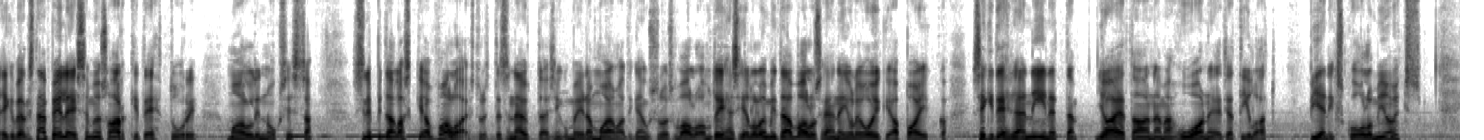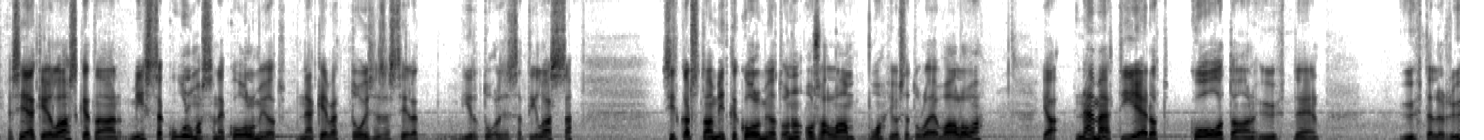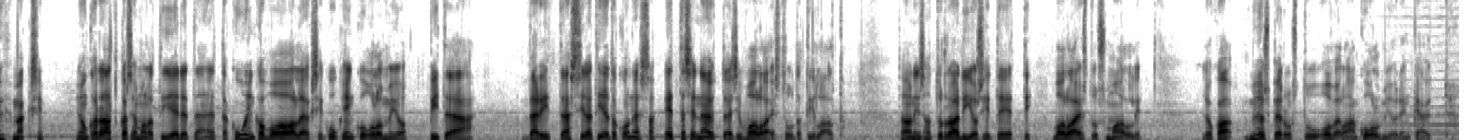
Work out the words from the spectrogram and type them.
eikä pelkästään peleissä, myös arkkitehtuurimallinnuksissa. Sinne pitää laskea valaistus, että se näyttäisi niin kuin meidän maailmalta ikään kuin se olisi valoa. Mutta eihän siellä ole mitään valoa, sehän ei ole oikea paikka. Sekin tehdään niin, että jaetaan nämä huoneet ja tilat pieniksi kolmioiksi. Ja sen jälkeen lasketaan, missä kulmassa ne kolmiot näkevät toisensa siellä virtuaalisessa tilassa. Sitten katsotaan, mitkä kolmiot on osa lamppua, joista tulee valoa. Ja nämä tiedot kootaan yhteen yhtälöryhmäksi, jonka ratkaisemalla tiedetään, että kuinka vaaleaksi kukin kolmio pitää värittää siellä tietokoneessa, että se näyttäisi valaistulta tilalta. Tämä on niin sanottu radiositeetti, valaistusmalli, joka myös perustuu ovelaan kolmioiden käyttöön.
